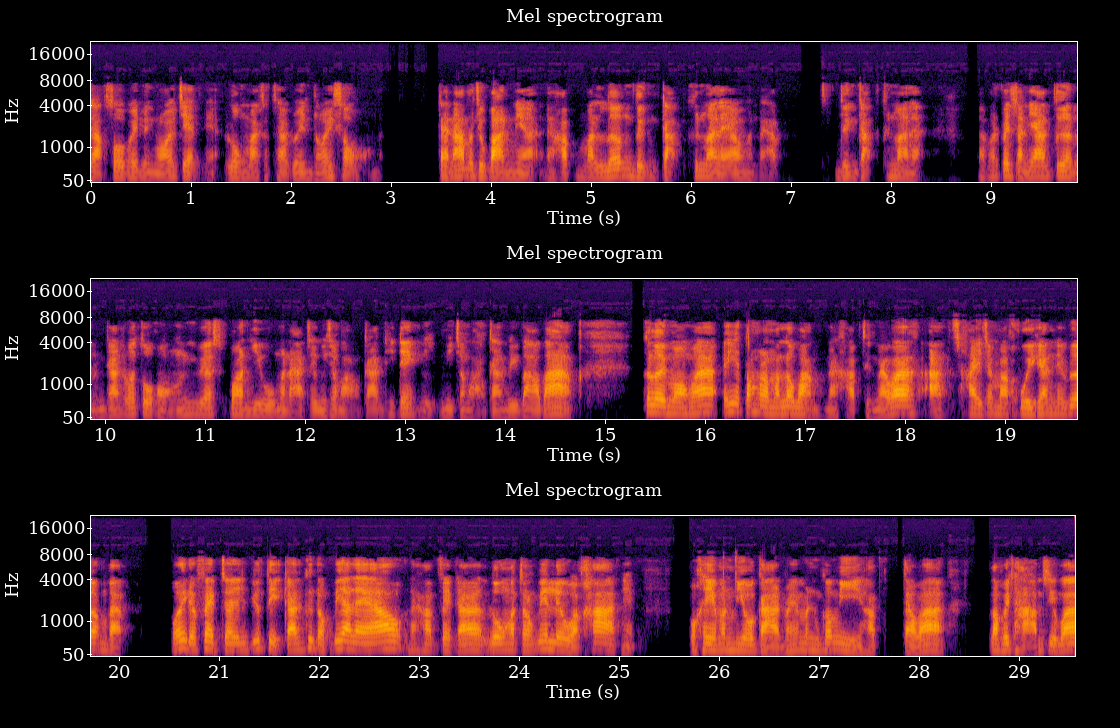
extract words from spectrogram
จากโซนไปหนึ่งร้อยเจ็ดเนี่ย ลงมาแถบเรนร้อยสองแต่ณปัจจุบันเนี่ยนะครับ มันเริ่มดึงกลับขึ้นมาแล้วเห็นไหมครับ ดึงกลับขึ้นมาแหละ แล้วมันเป็นสัญญาณเตือนเหมือนกันว่าตัวของ US bond yield มันอาจจะมีจังหวะของการที่เด้งหรือมีจังหวะของการรีบาวบ้าง ก็เลยมองว่าเอ๊ะต้องระมัดระวังนะครับ ถึงแม้ว่าอาจใครจะมาคุยกันในเรื่องแบบเฮ้ยเดี๋ยวเฟดจะยุติการขึ้นดอกเบี้ยแล้วนะครับเฟดจะลงอัตราดอกเบี้ยเร็วกว่าคาดเนี่ย โอเคมันมีโอกาสไหมมันก็มีครับ แต่ว่าเราไปถามสิว่า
